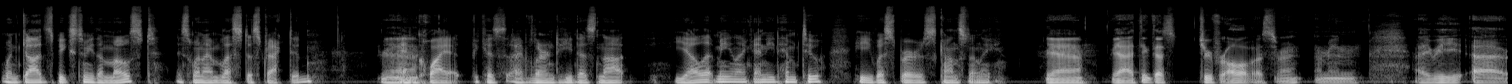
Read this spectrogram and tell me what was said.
when God speaks to me the most is when I'm less distracted Yeah. and quiet because I've learned he does not yell at me like I need him to. He whispers constantly. Yeah, yeah, I think that's true for all of us, right? I mean, I we uh,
